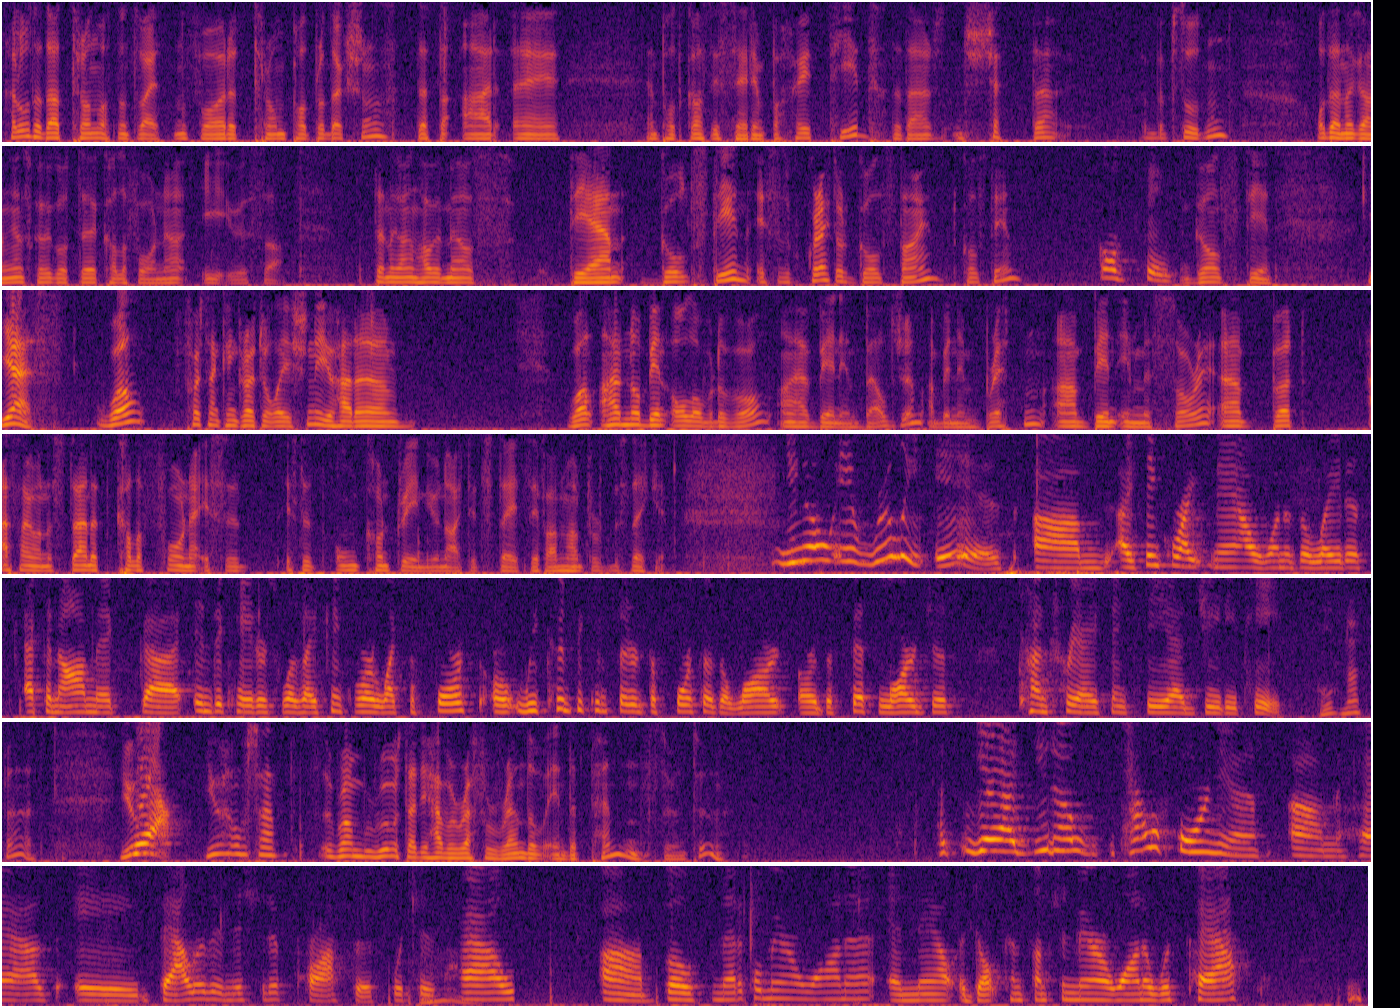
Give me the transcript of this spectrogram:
Hallo, dette er Trond Vatne Tveiten for Trompod Productions. Dette er eh, en podkast i serien På høy tid. Dette er den sjette episoden. Og denne gangen skal vi gå til California i USA. Denne gangen har vi med oss Dan Goldstein. Is it correct or Goldstein? Goldstein? Goldstein. Goldstein. Yes. Well, first and congratulations. You had a well, I've not been all over the world. I have been in Belgium, I've been in Britain, I've been in Missouri, uh, but as I understand it, California is a, is its own country in the United States, if I'm not mistaken. You know, it really is. Um, I think right now, one of the latest economic uh, indicators was I think we're like the fourth, or we could be considered the fourth or the large or the fifth largest country. I think via GDP. Oh, not bad. You, yeah. You also have rumors that you have a referendum of independence soon too. Yeah, you know, California um, has a ballot initiative process, which is oh. how uh, both medical marijuana and now adult consumption marijuana was passed.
